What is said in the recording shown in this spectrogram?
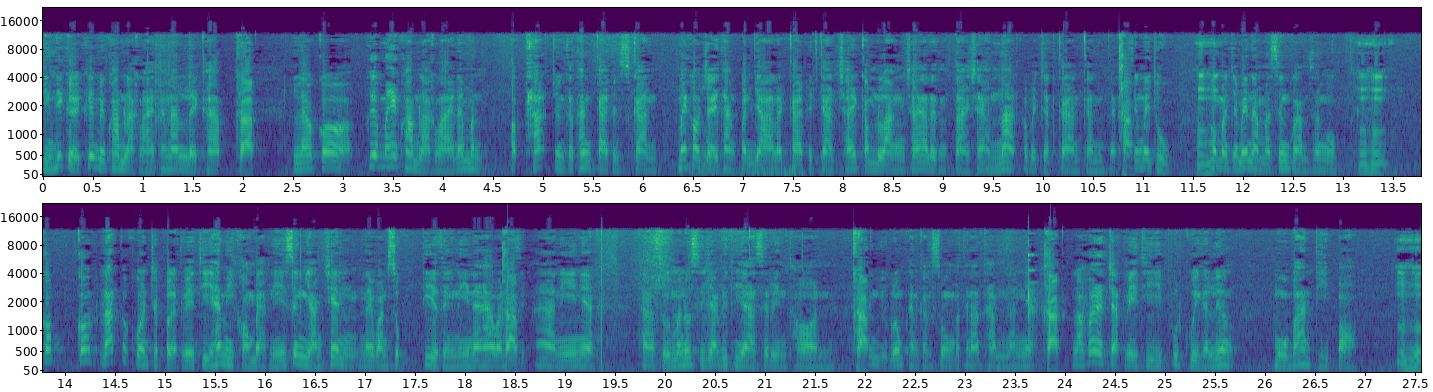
สิ่งที่เกิดขึ้นเป็นความหลากหลายทั้งนั้นเลยครับ ครับ แล้วก็เพื่อไม่ให้ความหลากหลายนั้นมันปะทะจนกระทั่งกลายเป็นการไม่เข้าใจทางปัญญา และกลายเป็นการใช้กำลังใช้อะไรต่างๆ ใช้อำนาจเข้าไปจัดการกัน ครับซึ่งไม่ถูกอือฮึ เพราะมันจะไม่นำมาซึ่งความสงบ อือฮึ ก็ก็รัฐก็ควรจะเปิดเวทีให้มีของแบบนี้ ซึ่งอย่างเช่นในวันศุกร์ที่จะถึงนี้นะฮะวันครัที่บ 15 นี้เนี่ย ทางศูนย์มนุษยวิทยาสิรินธรครับซึ่งอยู่ร่วมกันกับกระทรวงวัฒนธรรมนั้นเนี่ยครับเราก็จะจัดเวทีพูดคุยกันเรื่องหมู่บ้านผีปอบ อือฮึ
